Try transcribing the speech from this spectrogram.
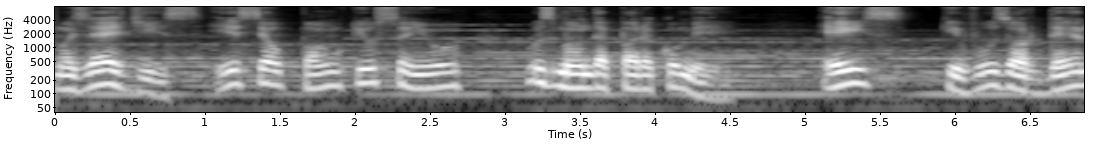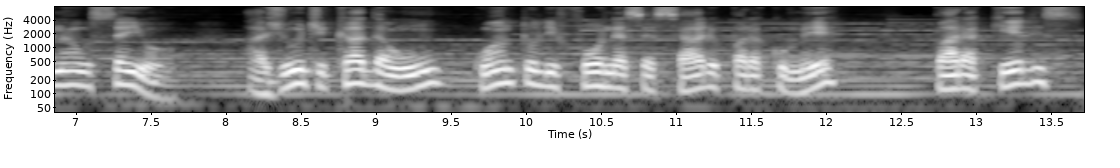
Moisés disse: Esse é o pão que o Senhor vos manda para comer. Eis que vos ordena o Senhor Ajunte cada um quanto lhe for necessário para comer, para aqueles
